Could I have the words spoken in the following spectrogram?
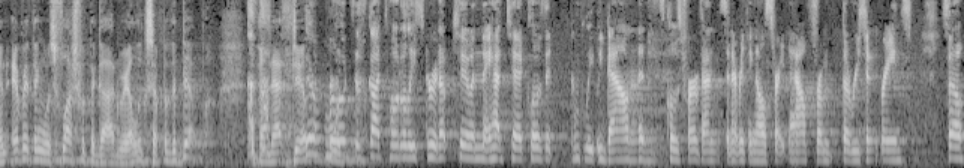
and everything was flush with the guardrail except for the dip. And that dip Their would road just got totally screwed up too, and they had to close it completely down, and it's closed for events and everything else right now from the recent rains. So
